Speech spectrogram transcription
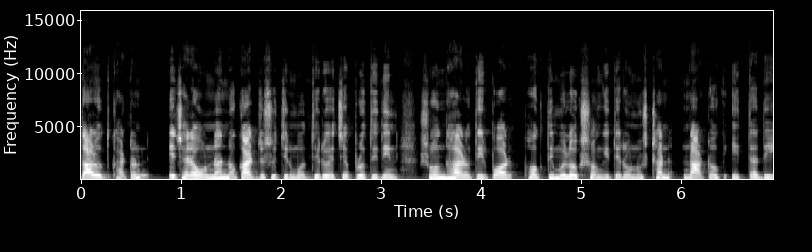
দ্বারোদ্ঘাটন এছাড়া অন্যান্য কার্যসূচির মধ্যে রয়েছে প্রতিদিন সন্ধ্যা আরতির পর, ভক্তিমূলক সঙ্গীতের অনুষ্ঠান, নাটক ইত্যাদি।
